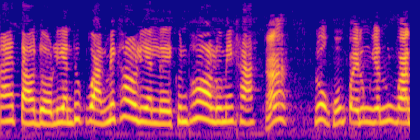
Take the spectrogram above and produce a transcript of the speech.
นายเต๋าโดดเรียนทุกวันไม่เข้าเรียนเลยคุณพ่อรู้ไหมคะฮะลูกผมไปโรงเรียนทุกวัน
